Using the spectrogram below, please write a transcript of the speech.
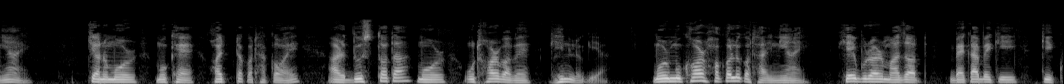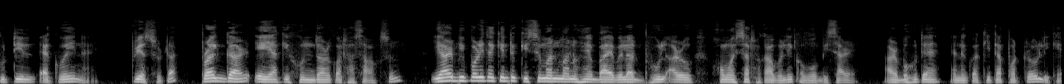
ন্যায়। কিয়নো মোৰ মুখে সত্য কথা কয় আৰু দুষ্টতা মোৰ ওঠৰ বাবে ঘীনলগীয়া। মোৰ মুখৰ সকলো কথাই ন্যায়। সেইবোৰৰ মাজত বেকা বেকি কি কুটিল একোৱেই নাই। প্ৰিয় শ্ৰোতা প্ৰজ্ঞাৰ এয়া কি সুন্দৰ কথা চাওকচোন। ইয়াৰ বিপৰীতে কিন্তু কিছুমান মানুহে বাইবেলত ভুল আৰু সমস্যা থকা বুলি ক'ব বিচাৰে আৰু বহুতে এনেকুৱা কিতাপ পত্ৰও লিখে।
